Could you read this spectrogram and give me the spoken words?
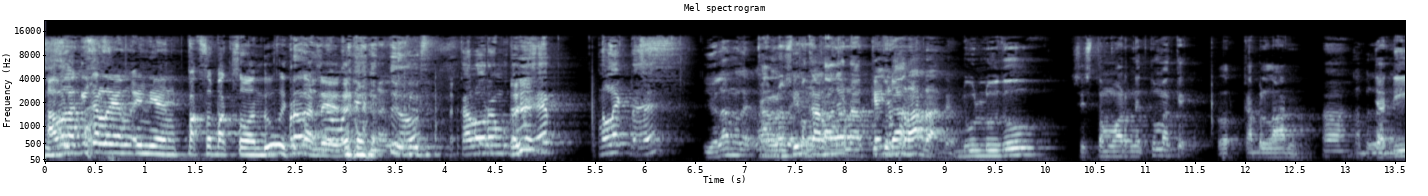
Apalagi kalau yang ini yang paksa-paksaan tuh itu kan ya. yo. Kalau orang buka BF ngelek dah. ya. Iyalah lah. kalau sepengetahuan karena aku kayaknya berada deh. dulu tuh sistem warnet tuh eh, kabelan Ah, jadi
